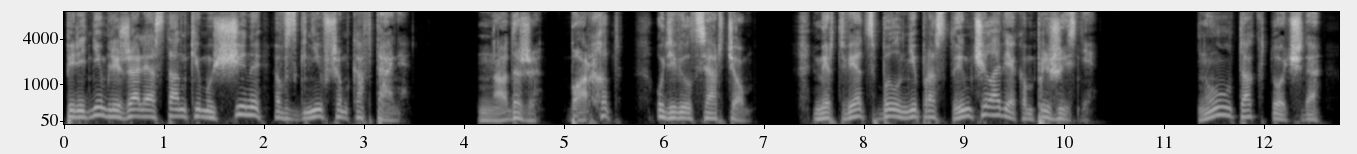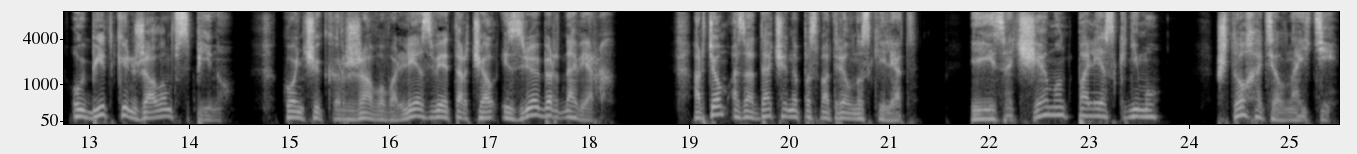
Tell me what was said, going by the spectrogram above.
Перед ним лежали останки мужчины в сгнившем кафтане. «Надо же, бархат!» — удивился Артем. Мертвец был непростым человеком при жизни. «Ну, так точно. Убит кинжалом в спину. Кончик ржавого лезвия торчал из ребер наверх. Артем озадаченно посмотрел на скелет. И зачем он полез к нему? Что хотел найти?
